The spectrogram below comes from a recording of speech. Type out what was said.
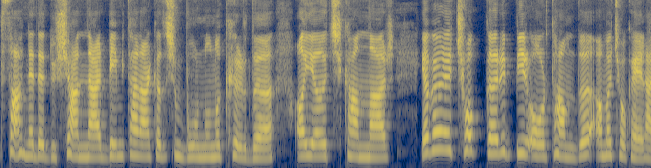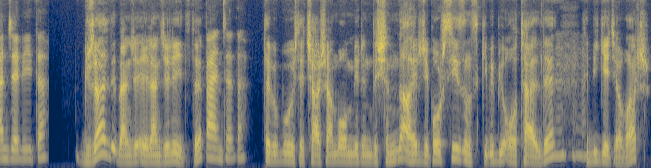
sahnede düşenler, benim bir tane arkadaşım burnunu kırdı, ayağı çıkanlar. Ya böyle çok garip bir ortamdı ama çok eğlenceliydi Güzeldi bence eğlenceliydi de. bence de. Tabii bu işte çarşamba 11'in dışında ayrıca Four Seasons gibi bir otelde işte bir gece var.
